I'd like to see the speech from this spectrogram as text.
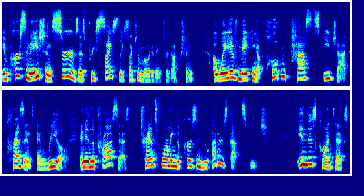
Impersonation serves as precisely such a mode of introduction, a way of making a potent past speech act present and real, and in the process, transforming the person who utters that speech. In this context,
